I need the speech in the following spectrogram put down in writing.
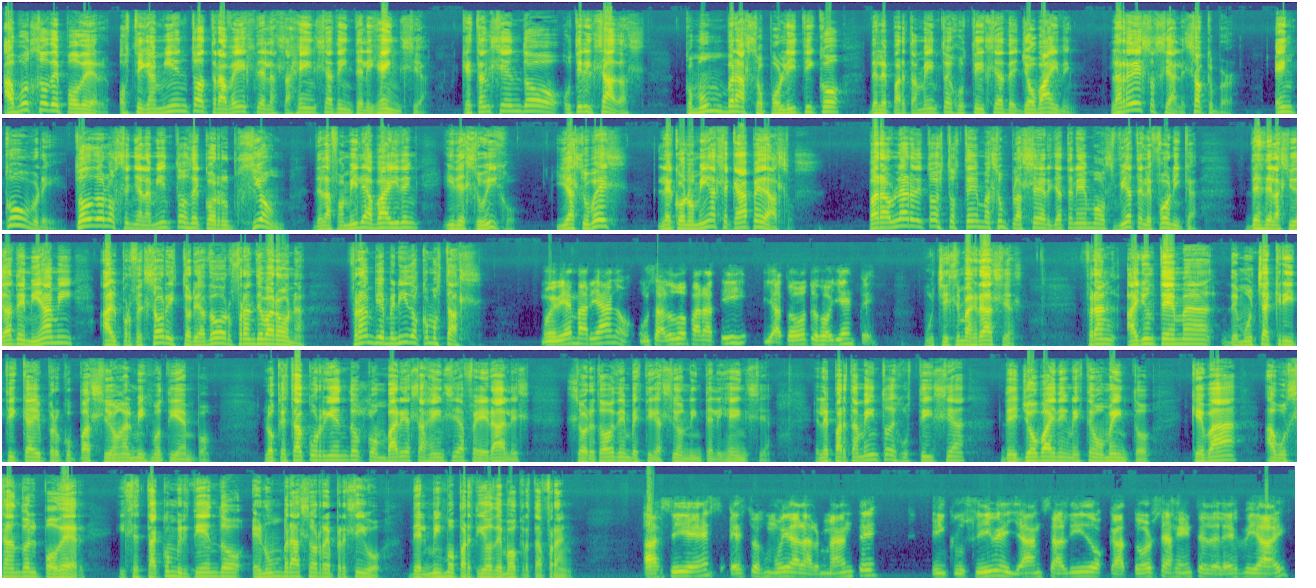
Abuso de poder, hostigamiento a través de las agencias de inteligencia que están siendo utilizadas como un brazo político del Departamento de Justicia de Joe Biden. Las redes sociales, Zuckerberg, encubre todos los señalamientos de corrupción de la familia Biden y de su hijo. Y a su vez, la economía se cae a pedazos. Para hablar de todos estos temas, un placer, ya tenemos vía telefónica desde la ciudad de Miami al profesor e historiador Fran de Barona. Fran, bienvenido, ¿cómo estás? Muy bien, Mariano, un saludo para ti y a todos tus oyentes. Muchísimas gracias. Fran, hay un tema de mucha crítica y preocupación al mismo tiempo. Lo que está ocurriendo con varias agencias federales sobre todo de investigación, de inteligencia. El Departamento de Justicia de Joe Biden en este momento, que va abusando el poder y se está convirtiendo en un brazo represivo del mismo Partido Demócrata, Frank. Así es, esto es muy alarmante. Inclusive ya han salido 14 agentes del FBI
